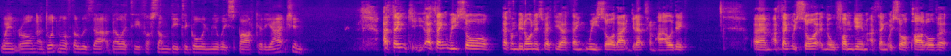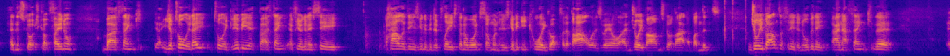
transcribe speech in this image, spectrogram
went wrong, I don't know if there was that ability for somebody to go and really spark a reaction. I think I think we saw, if I'm being honest with you, I think we saw that grit from Halliday. Um, I think we saw it in the Old Firm game. I think we saw a part of it in the Scottish Cup final. But I think you're totally right, totally agree with you. But I think if you're going to say Halliday is going to be replaced, and I want someone who's going to equally go up for the battle as well, and Joey Barton's got that in abundance. Joey Barton's afraid of nobody, and I think that. Uh,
